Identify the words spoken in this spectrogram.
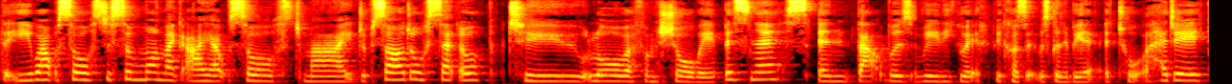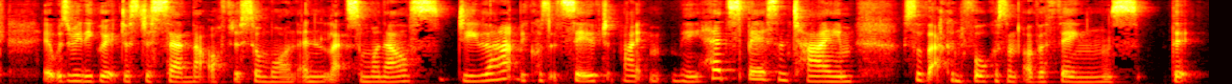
that you outsource to someone. Like I outsourced my Dubsado setup to Laura from Shoreway Business, and that was really great because it was going to be a, a total headache. It was really great just to send that off to someone and let someone else do that because it saved my headspace and time so that I can focus on other things that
